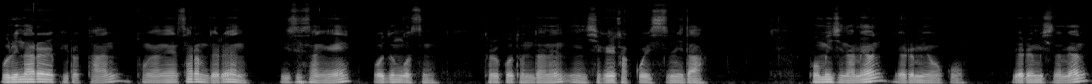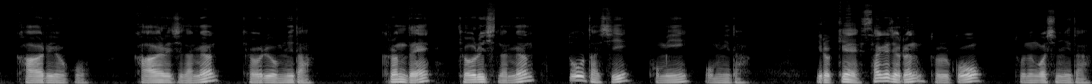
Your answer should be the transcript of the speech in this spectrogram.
우리나라를 비롯한 동양의 사람들은 이 세상의 모든 것은 돌고 돈다는 인식을 갖고 있습니다. 봄이 지나면 여름이 오고 여름이 지나면 가을이 오고 가을이 지나면 겨울이 옵니다. 그런데 겨울이 지나면 또 다시 봄이 옵니다. 이렇게 사계절은 돌고 도는 것입니다.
